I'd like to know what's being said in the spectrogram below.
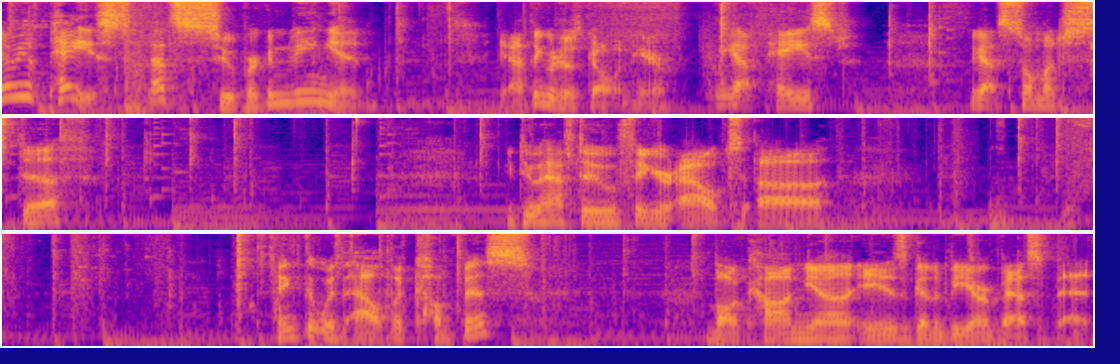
Yeah, we have paste. That's super convenient. Yeah, I think we're just going here. We got paste. We got so much stuff. We do have to figure out uh, I think that without the compass, Volcania is going to be our best bet.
